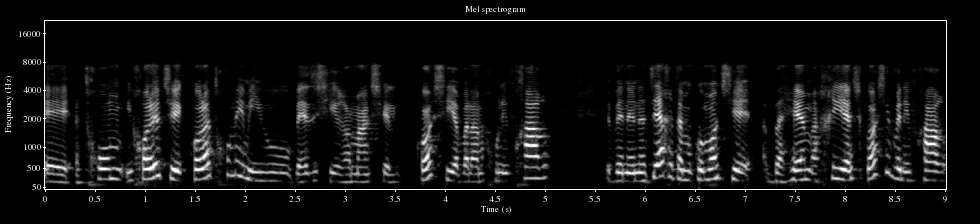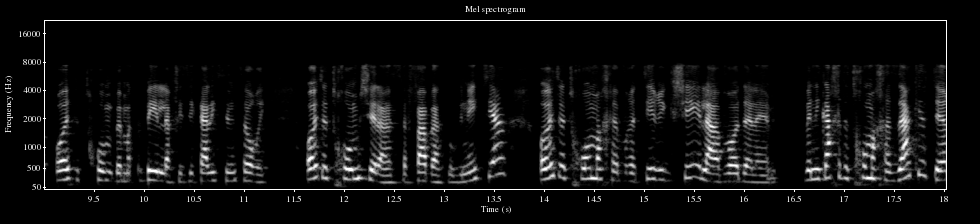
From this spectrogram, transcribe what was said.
אה, התחום, יכול להיות שכל התחומים יהיו באיזושהי רמה של קושי אבל אנחנו נבחר וננתח את המקומות שבהם הכי יש קושי ונבחר או את התחום במקביל לפיזיקלי סנסורי או את התחום של השפה והקוגניציה או את התחום החברתי רגשי לעבוד עליהם וניקח את התחום החזק יותר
